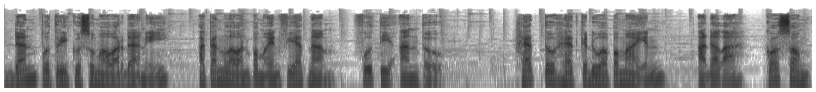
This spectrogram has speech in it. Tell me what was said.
Dan Putri Kusuma Wardani akan melawan pemain Vietnam, Phuti Antu. Head-to-head kedua pemain adalah 0-0.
